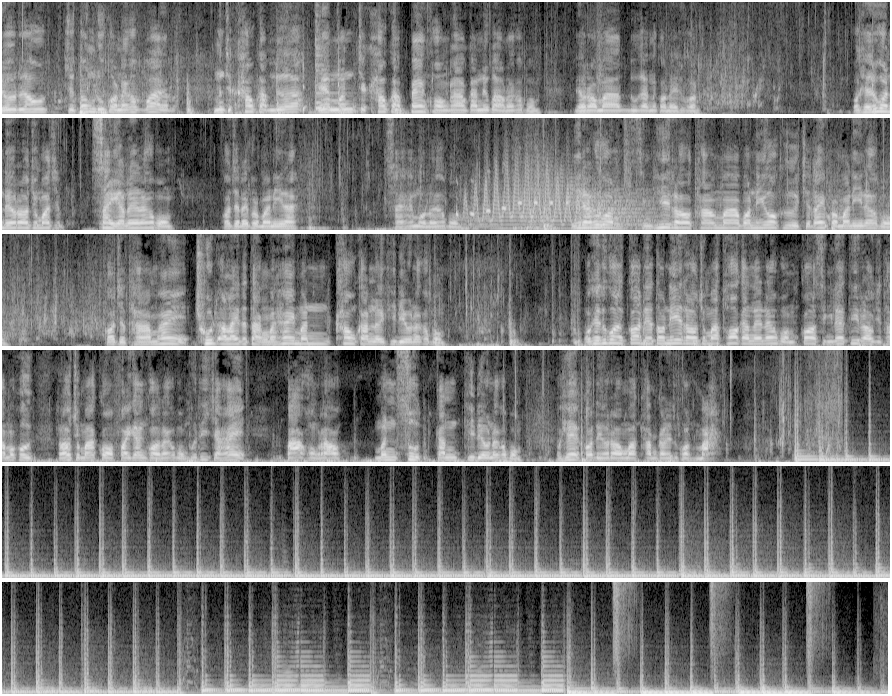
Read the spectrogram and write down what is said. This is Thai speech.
ดี๋ยวเราจะต้องดูก่อนนะครับว่ามันจะเข้ากับเนื้อเอ๊ะมันจะเข้ากับแป้งของเรากันหรือเปล่านะครับผมเดี๋ยวเรามาดูกันก่อนเลยทุกคนโอเคทุกคนเดี๋ยวเราจะมาใส่กันเลยนะครับผม ก็จะได้ประมาณนี้นะ ใส่ให้หมดเลยครับผม นี่นะทุกคนสิ่งที่เราทำมาวันนี้ก็คือจะได้ประมาณนี้นะครับผม ก็จะทำให้ชุดอะไรต่างๆมาให้มันเข้ากันเลยทีเดียวนะครับผมโอเคทุกคนก็เดี๋ยวตอนนี้เราจะมาทอดกันเลยนะครับผมก็สิ่งแรกที่เราจะทำก็คือเราจะมาก่อไฟกันก่อนนะครับผมเพื่อที่จะให้ ปลาของเรา มันสุดกันทีเดียวนะครับผม โอเค ก็เดี๋ยวเรามาทำกันเลยทุกคน มา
